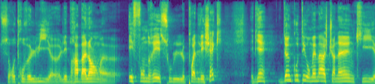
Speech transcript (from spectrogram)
se retrouve lui euh, les bras ballants effondrés sous le poids de l'échec, eh bien, d'un côté, au même âge, tu en as un qui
